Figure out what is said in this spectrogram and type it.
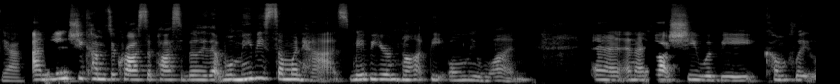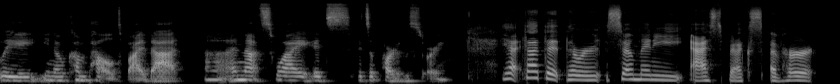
Yeah. And then she comes across the possibility that, well, maybe someone has. Maybe you're not the only one. And, and I thought she would be completely, you know, compelled by that. Uh, and that's why it's it's a part of the story. Yeah, I thought that there were so many aspects of her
